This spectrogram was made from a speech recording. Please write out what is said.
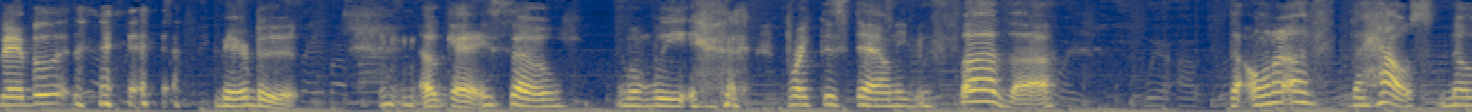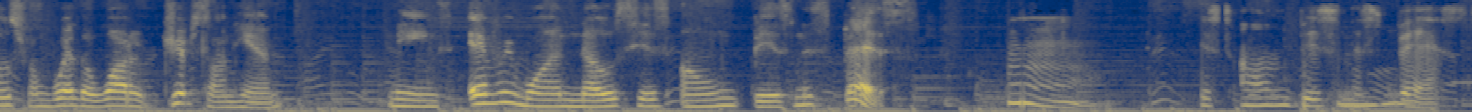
Baby. very good. Okay, so when we break this down even further, the owner of the house knows from where the water drips on him means everyone knows his own business best. Hmm. His own business best.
